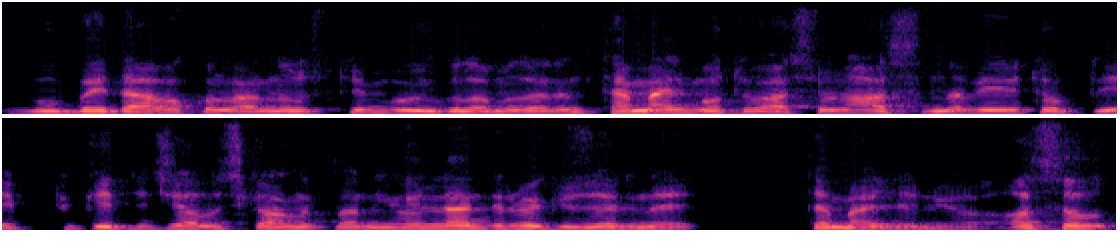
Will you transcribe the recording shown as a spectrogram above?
bu bedava kullandığımız tüm bu uygulamaların temel motivasyonu aslında veri toplayıp tüketici alışkanlıklarını yönlendirmek üzerine temelleniyor. Asıl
